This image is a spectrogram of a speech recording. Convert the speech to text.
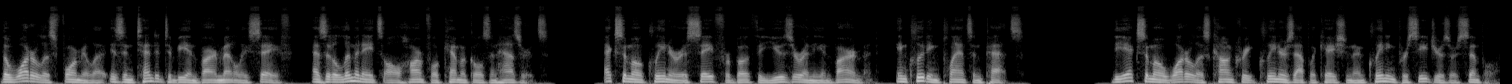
The waterless formula is intended to be environmentally safe, as it eliminates all harmful chemicals and hazards. Eximo Cleaner is safe for both the user and the environment, including plants and pets. The Eximo waterless concrete cleaner's application and cleaning procedures are simple.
